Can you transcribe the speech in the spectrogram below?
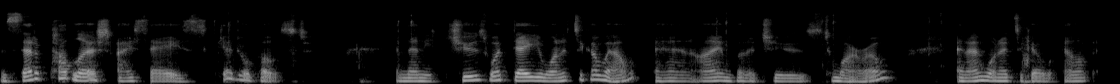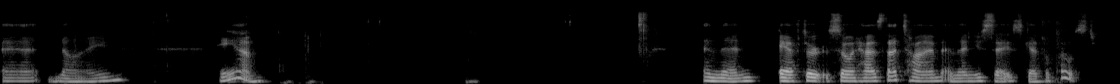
instead of publish, I say schedule post. And then you choose what day you want it to go out. And I'm going to choose tomorrow. And I want it to go out at 9 a.m. And then after, so it has that time, and then you say schedule post.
